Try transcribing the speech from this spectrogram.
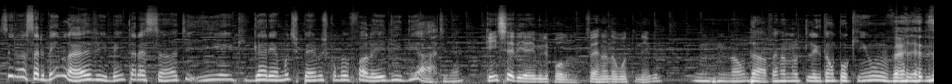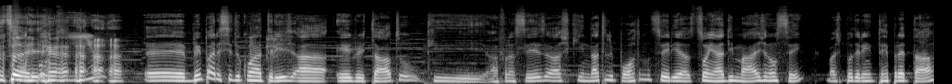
Seria uma série bem leve, bem interessante e que ganharia muitos prêmios, como eu falei, de, de arte, né? Quem seria a Emily Polan? Fernanda Montenegro? Não dá, Fernando Montenegro tá um pouquinho velha disso aí. pouquinho. é bem parecido com a atriz, a Audrey Tautou, que a francesa, eu acho que Natalie Portman seria sonhar demais, não sei, mas poderia interpretar.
